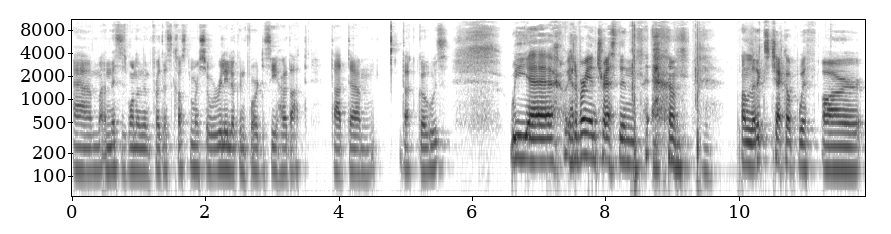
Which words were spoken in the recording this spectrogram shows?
um, and this is one of them for this customer. So we're really looking forward to see how that that um, that goes. We uh, we had a very interesting um, analytics checkup with our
